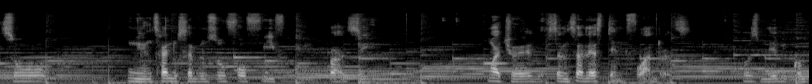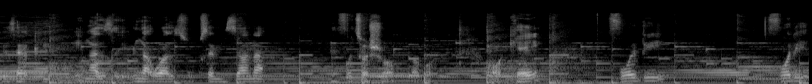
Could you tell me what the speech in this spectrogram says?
so ngithanda ukusebenzisa u-450 but ungajwayele sebenzisa less than 400 because maybe ikhompyutha yakhe ingaze ingakwazi ukusebenzisana ne-photoshop yabo? Okay 40 40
